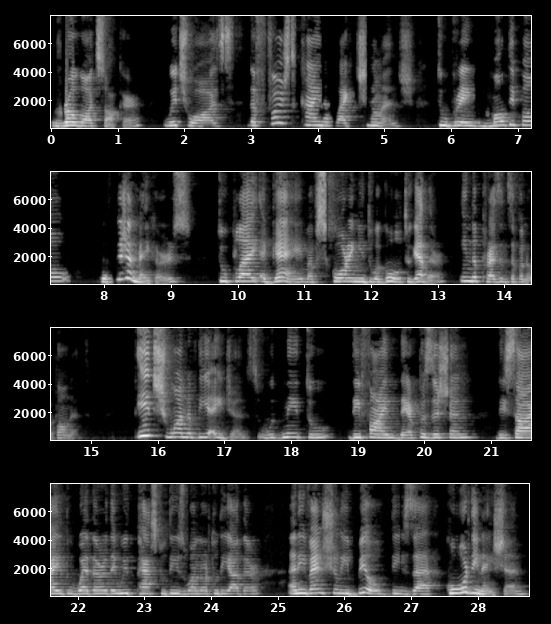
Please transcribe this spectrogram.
robot soccer, which was the first kind of like challenge to bring multiple decision makers to play a game of scoring into a goal together in the presence of an opponent. Each one of the agents would need to define their position, decide whether they would pass to this one or to the other, and eventually build this uh, coordination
